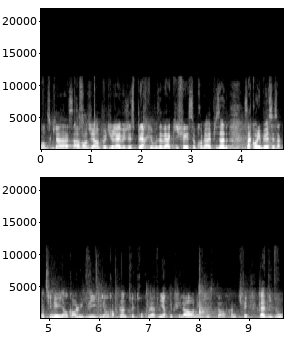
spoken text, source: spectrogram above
En tout cas, ça a vendu un peu du rêve et j'espère que vous avez à kiffer ce premier épisode. Ça, quand les BSS, ça continue. Il y a encore Ludwig, il y a encore plein de trucs trop cool à venir. Et puis là, on est juste en train de kiffer. Là, dites-vous,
